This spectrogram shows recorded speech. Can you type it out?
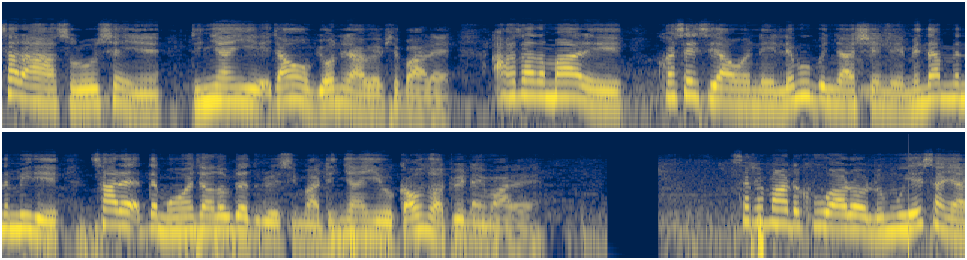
စတာဟာဆိုလို့ရှိရင်ဒီဉာဏ်ရည်အကြောင်းကိုပြောနေတာပဲဖြစ်ပါတယ်။အားကစားသမားတွေခွဲစိတ်ဆရာဝန်တွေလက်မှုပညာရှင်တွေမင်းသားမင်းသမီးတွေစတဲ့အသက်မွေးဝမ်းကြောင်းလုပ်တဲ့သူတွေစီမှာဒီဉာဏ်ရည်ကိုကောင်းစွာတွေ့နိုင်ပါတယ်။ဆက်ထမတစ်ခုကတော့လူမှုရေးဆိုင်ရာ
